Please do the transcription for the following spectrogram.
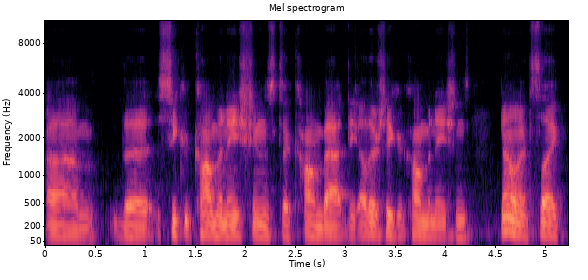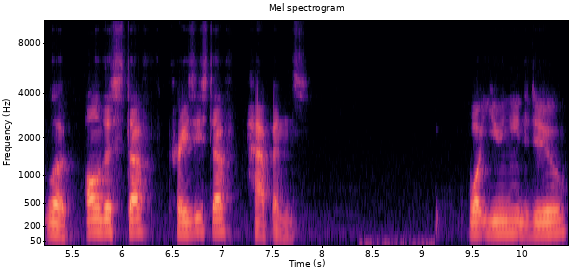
um, the secret combinations to combat the other secret combinations. No, it's like, look, all this stuff, crazy stuff, happens. What you need to do,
